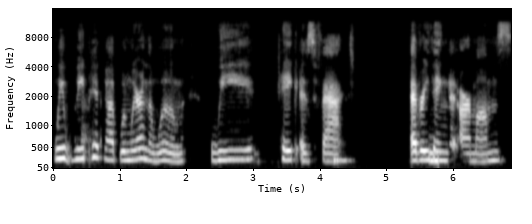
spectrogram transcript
We we pick up when we're in the womb, we take as fact everything that our moms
